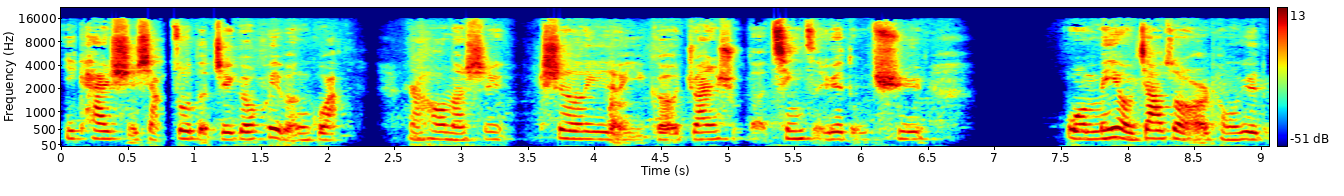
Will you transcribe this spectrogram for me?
一开始想做的这个绘本馆，然后呢是设立了一个专属的亲子阅读区。我没有叫做儿童阅读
